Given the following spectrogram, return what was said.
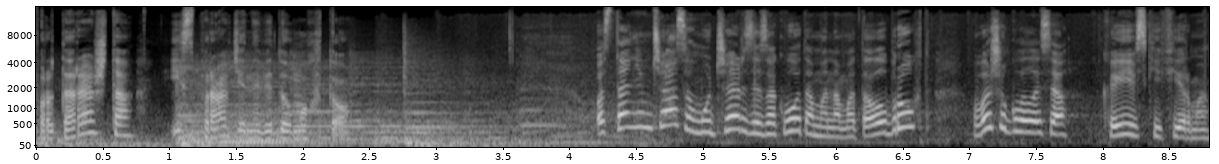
проте решта і справді невідомо хто. Останнім часом у черзі за квотами на металобрухт вишукувалися київські фірми.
